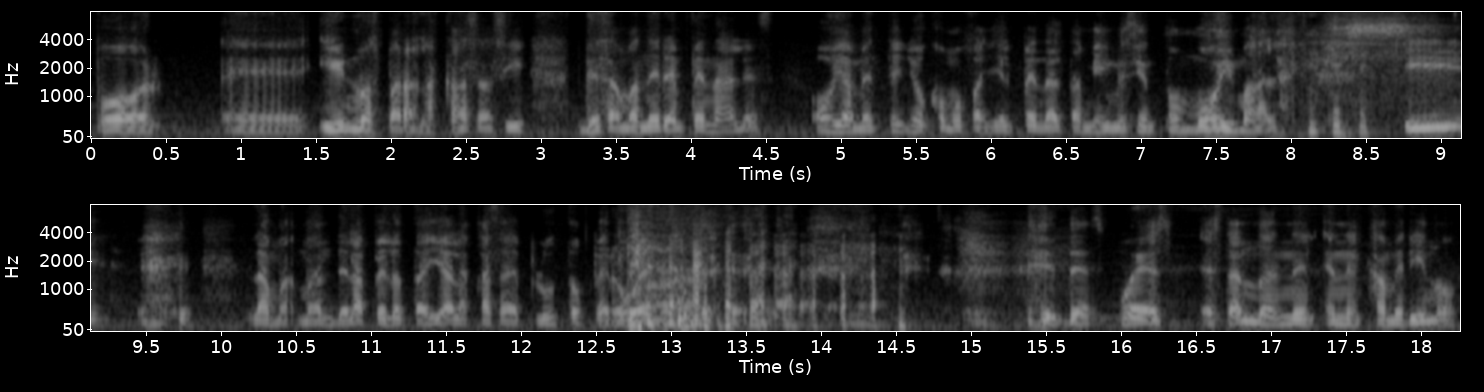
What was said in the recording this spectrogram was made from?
por irnos para la casa así, de esa manera en penales. Obviamente yo como fallé el penal también me siento muy mal. y la mandé la pelota ahí a la casa de Pluto, pero bueno. Después, estando en el, en el camerino,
